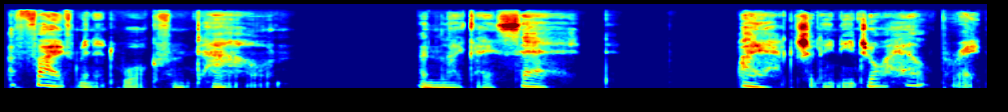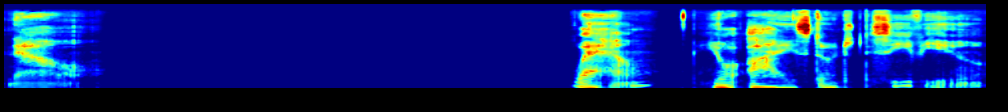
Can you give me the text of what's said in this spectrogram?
a five minute walk from town. And like I said, I actually need your help right now. Well, your eyes don't deceive you.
